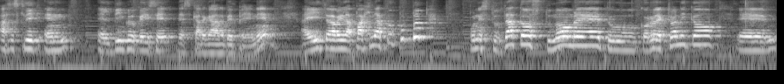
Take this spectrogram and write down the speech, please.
haces clic en el vínculo que dice descargar VPN, ahí te va a abrir la página, pones tus datos, tu nombre, tu correo electrónico, eh,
